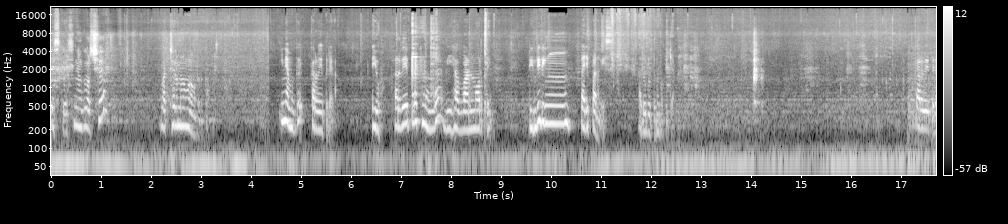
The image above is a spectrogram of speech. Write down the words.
യെസ് ഗൈസ് നമുക്ക് കുറച്ച് വറ്റൽമുളകും കൂടെ കൊടുക്കാം ഇനി നമുക്ക് കറിവേപ്പില ഇടാം. അയ്യോ കറിവേപ്പിലയ്ക്ക് മുമ്പ് we have one more thing ടിൻഡി പരിപ്പാണ് ഗൈസ് അതുകൂടെ പൊട്ടിക്കാം. കറിവേപ്പില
